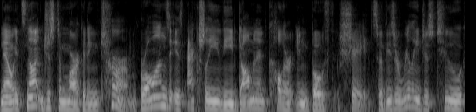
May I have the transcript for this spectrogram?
Now, it's not just a marketing term. Bronze is actually the dominant color in both shades. So these are really just two,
